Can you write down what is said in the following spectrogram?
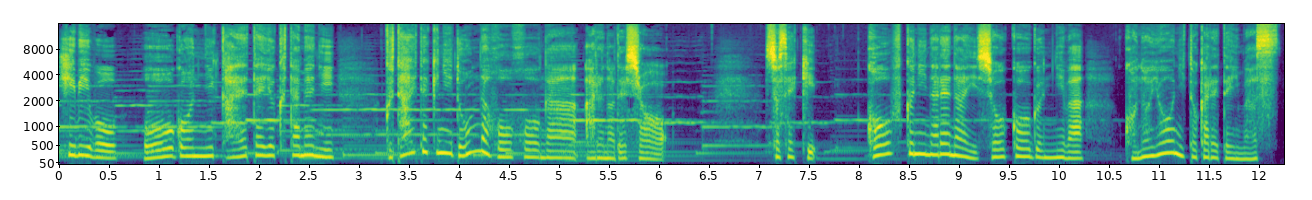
日々を黄金に変えてゆくために具体的にどんな方法があるのでしょう。書籍幸福になれない症候群にはこのように説かれています。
